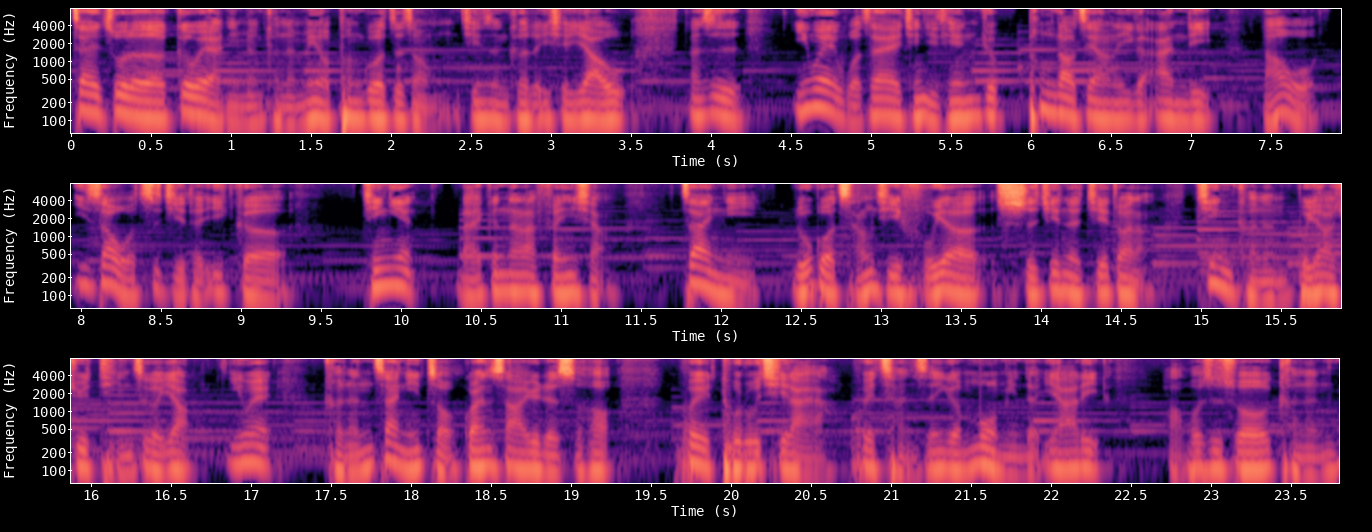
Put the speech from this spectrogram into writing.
在座的各位啊，你们可能没有碰过这种精神科的一些药物，但是因为我在前几天就碰到这样的一个案例。然后我依照我自己的一个经验来跟大家分享，在你如果长期服药时间的阶段啊，尽可能不要去停这个药，因为可能在你走关煞月的时候，会突如其来啊，会产生一个莫名的压力，好，或是说可能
